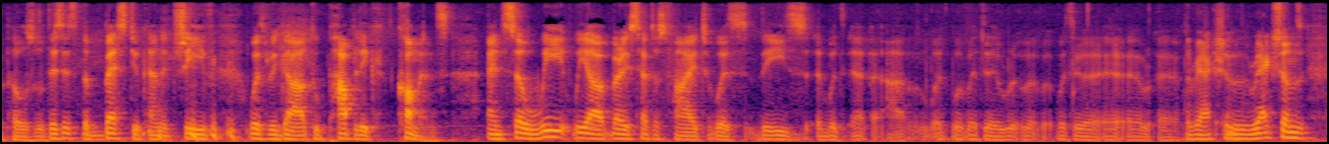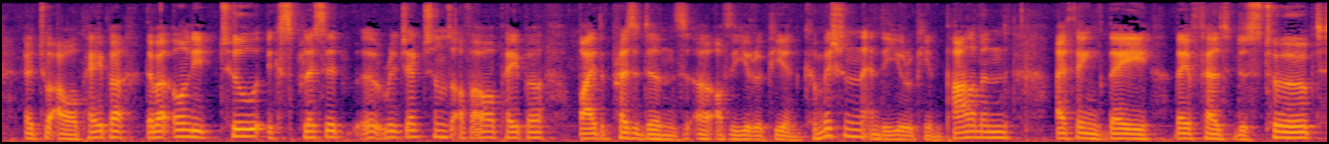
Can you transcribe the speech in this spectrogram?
proposal, this is the best you can achieve with regard to public comments and so we we are very satisfied with these with uh, uh, with, with, the with the, uh, uh, the reaction reactions uh, to our paper. There were only two explicit uh, rejections of our paper by the presidents of the European Commission and the European Parliament. I think they they felt disturbed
